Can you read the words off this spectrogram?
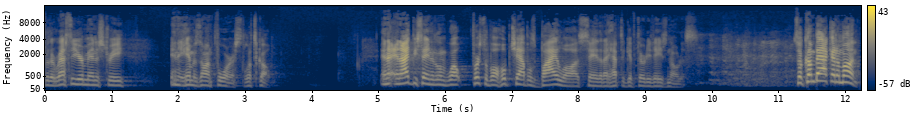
for the rest of your ministry in the Amazon forest. Let's go. And, and I'd be saying to them, well, first of all, Hope Chapel's bylaws say that I have to give 30 days notice. so come back in a month.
